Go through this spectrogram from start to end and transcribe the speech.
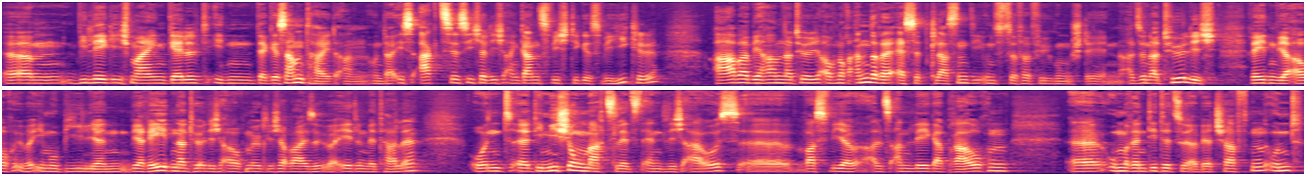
ähm, wie lege ich mein Geld in der Gesamtheit an. Und da ist Aktie sicherlich ein ganz wichtiges Vehikel. Aber wir haben natürlich auch noch andere Assetklassen, die uns zur Verfügung stehen. Also natürlich reden wir auch über Immobilien. Wir reden natürlich auch möglicherweise über Edelmetalle. Und äh, die Mischung macht es letztendlich aus, äh, was wir als Anleger brauchen, äh, um Rendite zu erwirtschaften. Und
